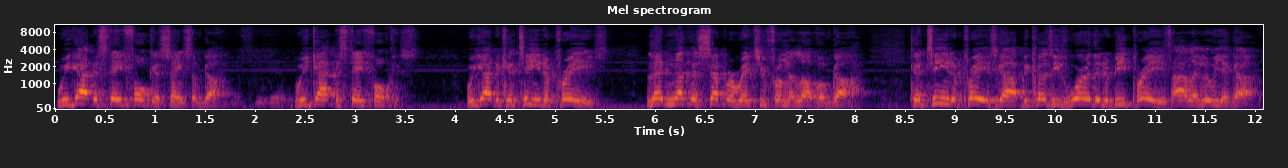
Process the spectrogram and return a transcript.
We got to stay focused, saints of God. We got to stay focused. We got to continue to praise. Let nothing separate you from the love of God. Continue to praise God because he's worthy to be praised. Hallelujah, God.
